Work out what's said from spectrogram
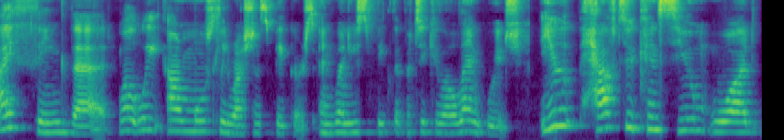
I think that, well, we are mostly Russian speakers, and when you speak the particular language, you have to consume what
